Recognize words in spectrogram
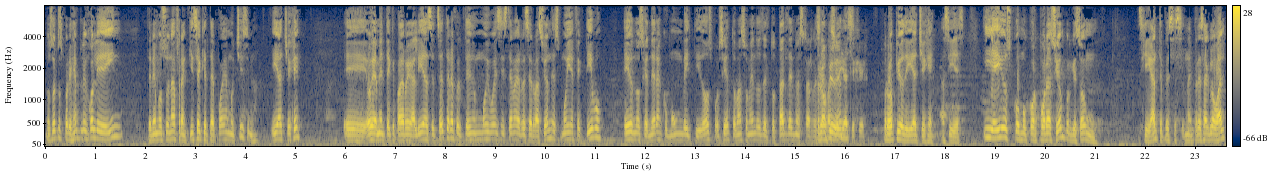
Nosotros, por ejemplo, en Holiday Inn tenemos una franquicia que te apoya muchísimo, IHG. Eh, obviamente hay que pagar regalías, etcétera, pero tiene un muy buen sistema de reservaciones, muy efectivo. Ellos nos generan como un 22% más o menos del total de nuestras reservaciones. Propio de IHG. Propio de IHG, así es. Y ellos como corporación, porque son es gigante, pues es una empresa global,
